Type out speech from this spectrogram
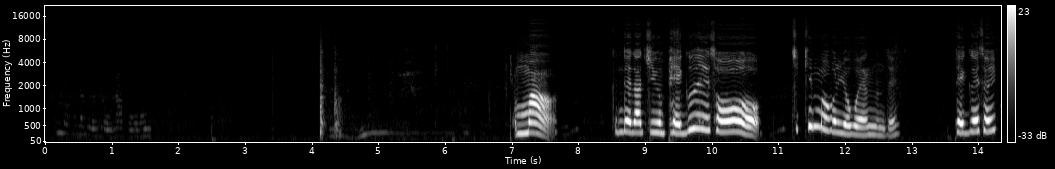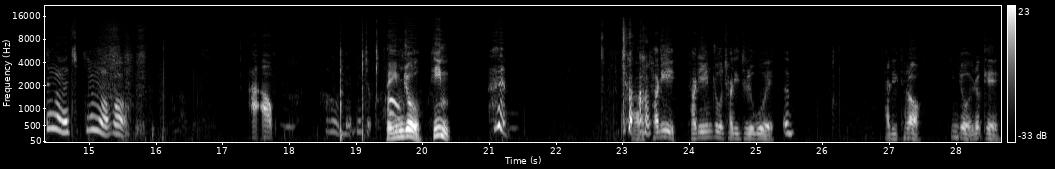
치킨 먹으려면 먼저 오라고. 엄마 근데 나 지금 배그에서 치킨 먹으려고 했는데 배그에서 1등하면 치킨 먹어 아우 아우 내배 좀 배 힘 줘. 힘. 아, 자리 자리 힘 주고 자리 들고 해. 음. 자리 틀어. 힘 줘. 이렇게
